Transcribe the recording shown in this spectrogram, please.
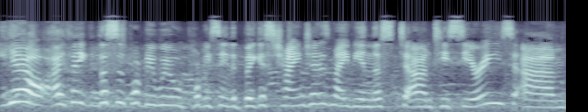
Yeah, I think this is probably where we'll probably see the biggest changes, maybe in this um, test series. Um,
